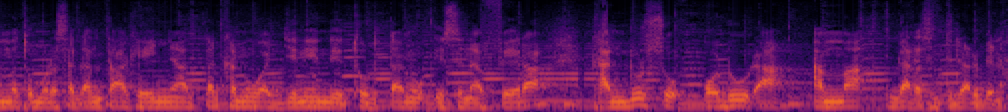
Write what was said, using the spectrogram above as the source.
amma xumura sagantaa keenyaatti akka nu wajjiniin turtanu isin affeera kan dursu oduudha amma garasitti darbina.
